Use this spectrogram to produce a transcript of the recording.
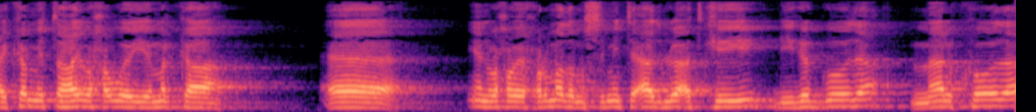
Ay ka mid tahay waxa weeye markaa in waxa weye xurmada muslimiinta aada loo adkeeyey dhiigagooda maalkooda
